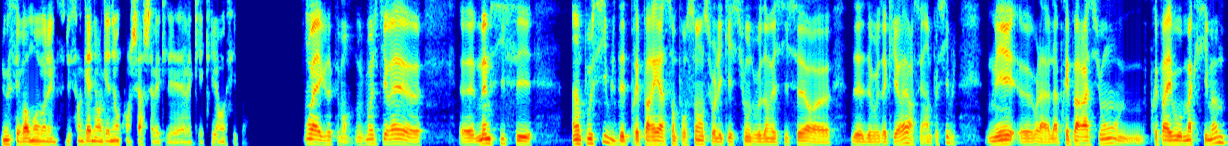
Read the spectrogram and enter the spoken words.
nous, c'est vraiment une solution gagnant-gagnant qu'on cherche avec les, clients aussi. Quoi. Ouais, exactement. Donc moi, je dirais, euh, euh, même si c'est impossible d'être préparé à 100% sur les questions de vos investisseurs, euh, de, vos acquéreurs, c'est impossible. Mais voilà, la préparation, préparez-vous au maximum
